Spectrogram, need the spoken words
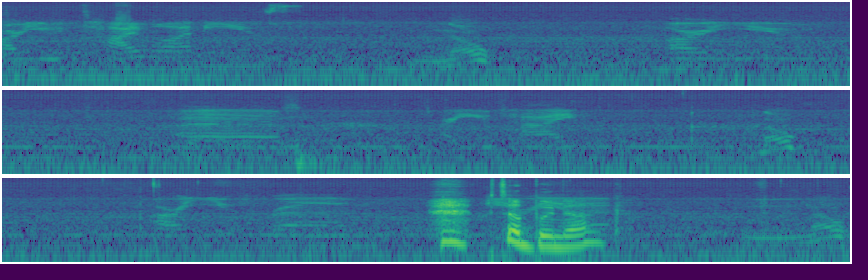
Are you Taiwanese? No. Are you um are you Thai? Nope. Are you from What's up, Boondock? Nope.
